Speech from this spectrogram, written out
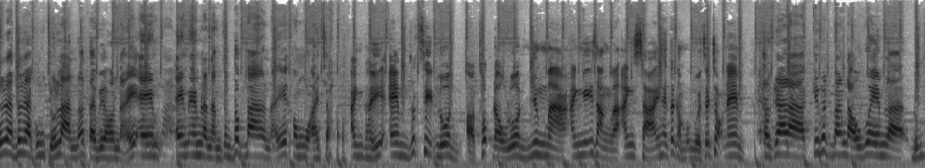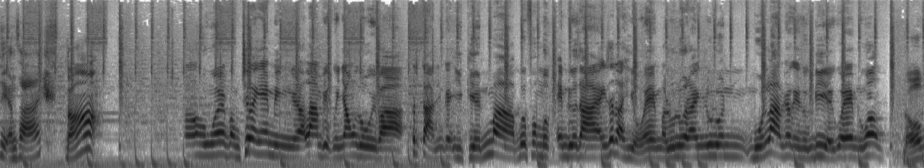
tính ra tính ra cũng chữa lành đó tại vì hồi nãy em em em là nằm trong top 3 hồi nãy không một ai chọn. Anh thấy em rất xịn luôn ở top đầu luôn nhưng mà anh nghĩ rằng là anh sái hay tất cả mọi người sẽ chọn em. Thật ra là cái bích ban đầu của em là đúng thiệt anh sái. Đó. Ờ, Hùng ơi, vòng trước anh em mình đã làm việc với nhau rồi và tất cả những cái ý kiến mà performer em đưa ra anh rất là hiểu em và luôn luôn anh luôn luôn muốn làm theo cái hướng đi đấy của em đúng không? Đúng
